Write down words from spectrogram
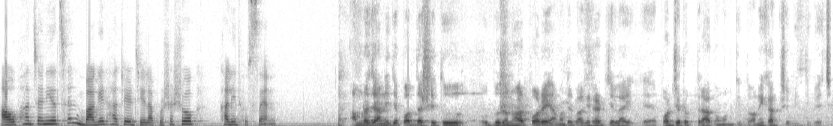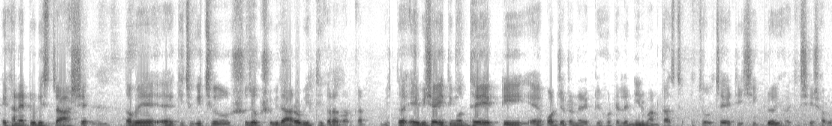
আহ্বান জানিয়েছেন বাগেরহাটের জেলা প্রশাসক খালিদ হোসেন। আমরা জানি যে পদ্মা সেতু উদ্বোধন হওয়ার পরে আমাদের বাগেরহাট জেলায় পর্যটকদের আগমন কিন্তু অনেকাংশে বৃদ্ধি পেয়েছে। এখানে ট্যুরিস্টরা আসে, তবে কিছু কিছু সুযোগ সুবিধা আরও বৃদ্ধি করা দরকার। তো এ বিষয়ে ইতিমধ্যে একটি পর্যটনের একটি হোটেলের নির্মাণ কাজ চলছে, এটি শীঘ্রই হয়তো শেষ হবে।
